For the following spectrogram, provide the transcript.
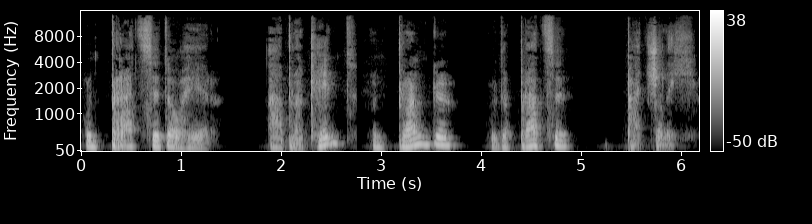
und Bratze daher. Aber kennt und Branke oder Bratze patscherlich.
